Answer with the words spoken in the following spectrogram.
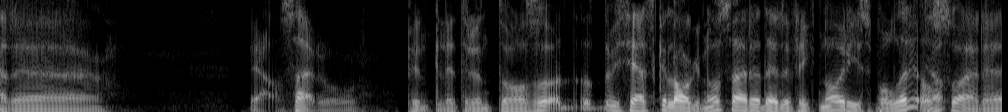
er det Ja, så er det jo pynte litt rundt. Og så, hvis jeg skal lage noe, så er det det du fikk nå, risboller. Og Ja. så er det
